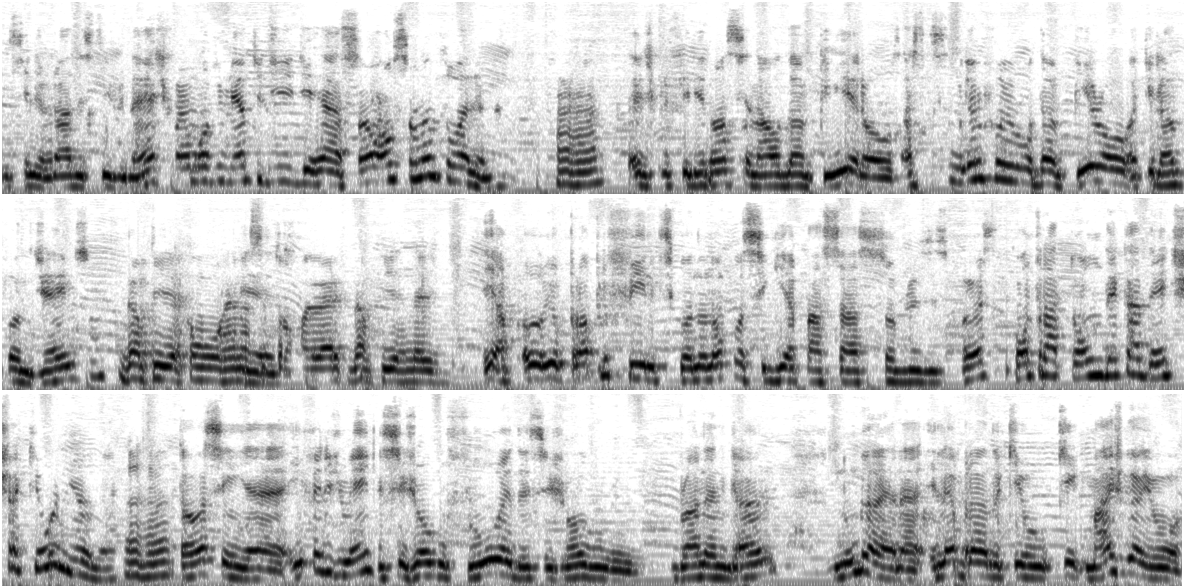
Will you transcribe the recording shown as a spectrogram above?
em se livrar do Steve Nash foi um movimento de, de reação ao San Antonio, né? Uhum. Eles preferiram assinar o Dampier, ou acho que se não me engano foi o Dampier ou aquele Antoine Jameson. Dampier, como o Renan citou, foi o Eric Dampier mesmo. E, a, e, o próprio Phoenix, quando não conseguia passar sobre os Spurs, contratou um decadente Shaquille O'Neal, né? Uhum. Então, assim, é, infelizmente, esse jogo fluido, esse jogo run and gun, não ganha, né? E lembrando que o que mais ganhou,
